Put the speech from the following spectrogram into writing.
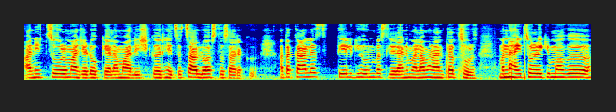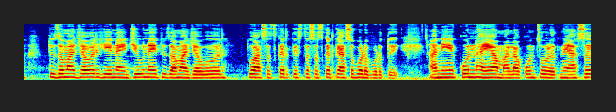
आणि चोळ माझ्या डोक्याला मालिश कर ह्याचं चालू असतं सारखं. आता कालच तेल घेऊन बसलेलं आणि मला म्हणालता चोळ मग नाही चोळ की मग तुझं माझ्यावर हे नाही जीव नाही तुझा माझ्यावर. तू असंच करतेस तसंच करते असं बडबडतोय. आणि कोण नाही आम्हाला कोण चोळत नाही असं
